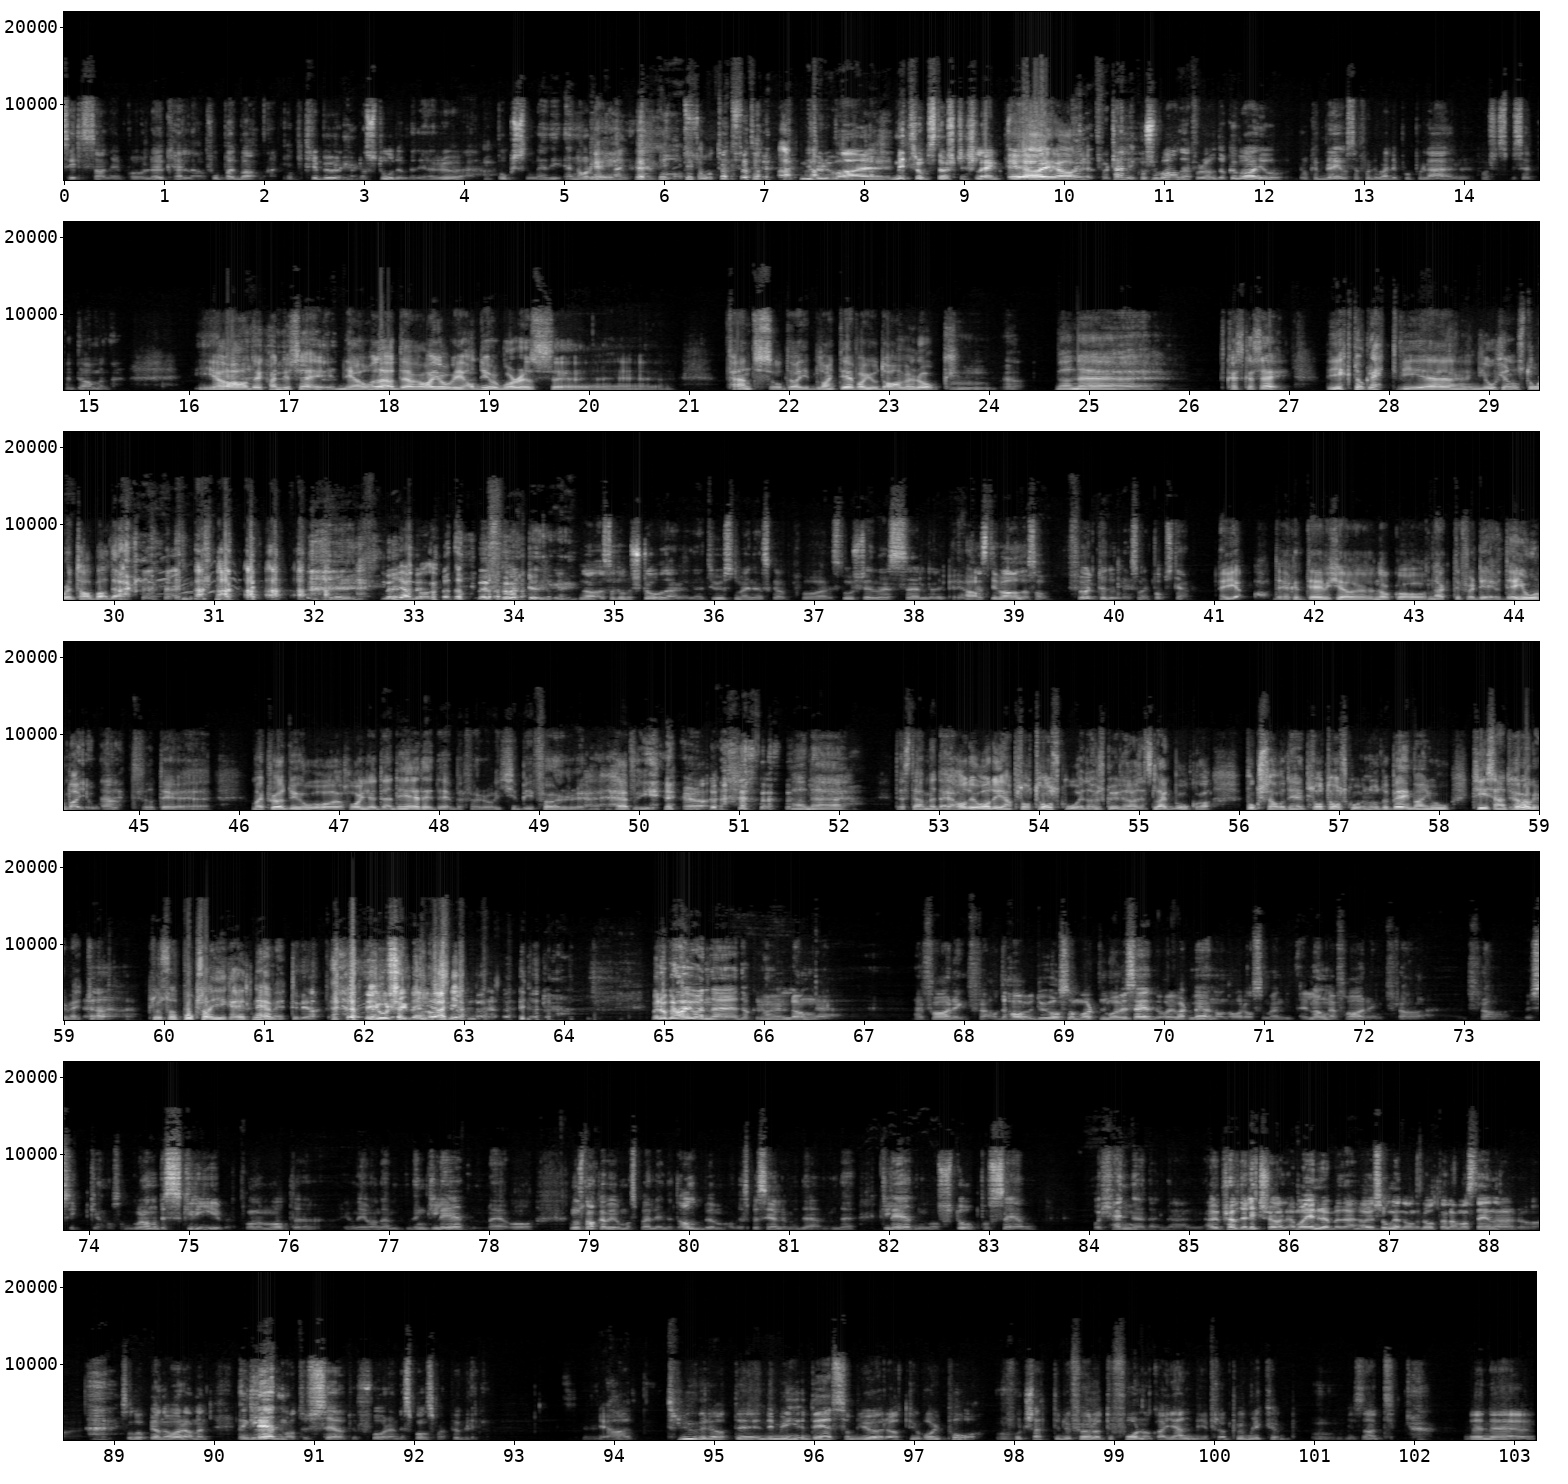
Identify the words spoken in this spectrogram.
Silsand på Laughella fotballbane. På tribunen. Da sto du med de røde buksene med de enorme okay. slengene. Det var så tøft. Tror det var Midtroms største sleng. Ja, ja. Fortell hvordan var det? For dere, var jo, dere ble jo selvfølgelig veldig populære, kanskje spesielt med damene. Ja, det kan du si. Ja, det, det var jo, vi hadde jo våre eh, fans, og det, blant det var jo damer òg. Mm, ja. Men eh, hva skal jeg si? Det gikk nå greit. Vi, eh, vi gjorde ikke noen store tabber der. Men, Ja. men, men følte du? Nå, altså, dere sto der, det er 1000 mennesker på Storstrenes eller Ja. festival og sånn. Følte du deg som en popstjerne? Ja, det, det er ikke noe å nekte for det. Det gjorde man jo. Ja. Det, man prøvde jo å holde det nede det, for å ikke bli for heavy. Ja. Men eh, det stemmer. Jeg hadde jo òg de platåskoene. Husker du sleggboka, buksa og den platåskoen, og da ble man jo ti cent høyere, vet du. Ja, ja, Pluss at buksa gikk helt ned, vet du. ja. Det gjorde seg, det. Ja, også. Men dere har jo en, eh, dere har en lang eh, erfaring fra og Det har jo du også, Morten, må vi si. Du har jo vært med noen år også, men en lang erfaring fra, fra musikken. og sånn. Går det an å beskrive på noen måte Jan jo den, den gleden med å Nå snakker vi om å spille inn et album og det spesielle med det, men det er gleden med å stå på scenen og kjenne den der Jeg har jo prøvd det litt sjøl, jeg må innrømme det. Jeg har jo sunget noen låter sammen med Steinar og sånn opp gjennom åra, men den gleden med at du ser at du får en respons fra publikum. Ja, jeg tror at det, det er mye det som gjør at du holder på. Mm. Fortsetter. Du føler at du får noe igjen fra publikum. Mm. Ikke sant? Men eh,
